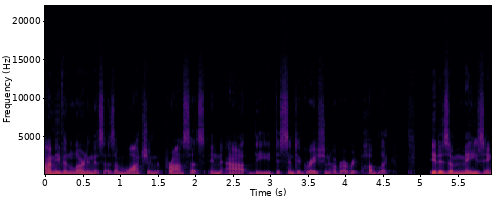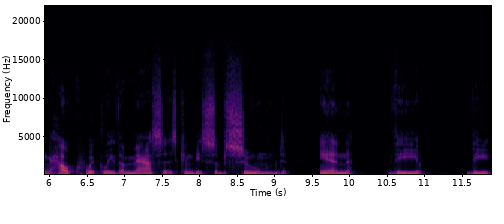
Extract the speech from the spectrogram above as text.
I'm even learning this as I'm watching the process in uh, the disintegration of our republic. It is amazing how quickly the masses can be subsumed in the the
